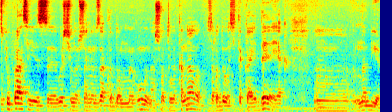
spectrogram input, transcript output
У співпраці з вищим навчальним закладом МИГУ нашого телеканалу зародилася така ідея, як е, набір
